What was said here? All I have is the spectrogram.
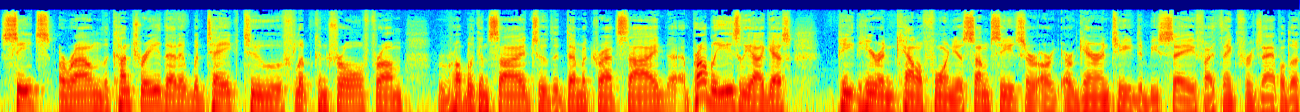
seats around the country that it would take to flip control from the Republican side to the Democrat side. Uh, probably easily, I guess, Pete, here in California, some seats are, are, are, guaranteed to be safe. I think, for example, the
